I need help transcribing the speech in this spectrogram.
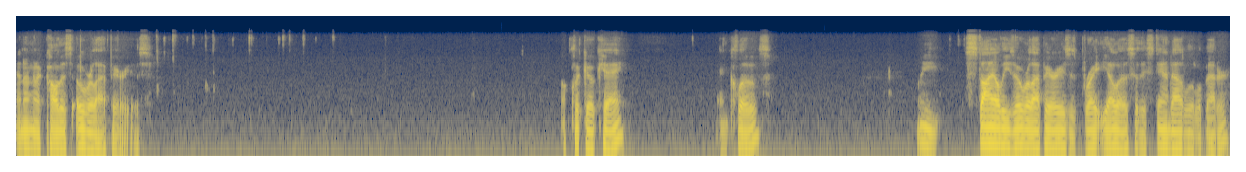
and I'm going to call this overlap areas. I'll click OK and close. Let me style these overlap areas as bright yellow so they stand out a little better.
